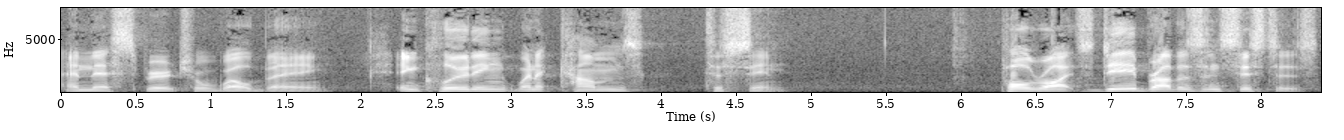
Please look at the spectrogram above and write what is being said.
and their spiritual well being, including when it comes to sin. Paul writes Dear brothers and sisters,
